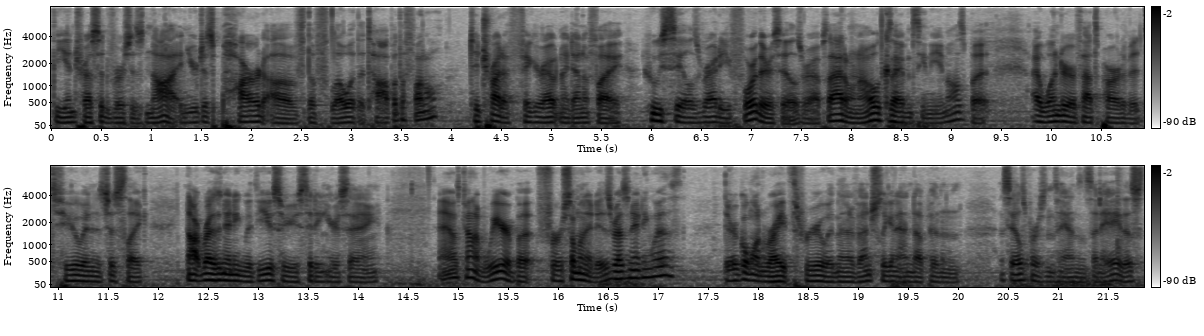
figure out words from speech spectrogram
the interested versus not, and you're just part of the flow at the top of the funnel to try to figure out and identify who's sales ready for their sales reps. I don't know because I haven't seen the emails, but I wonder if that's part of it too. And it's just like not resonating with you, so you're sitting here saying, eh, "It was kind of weird," but for someone it is resonating with, they're going right through, and then eventually going to end up in a salesperson's hands and saying, "Hey, this."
